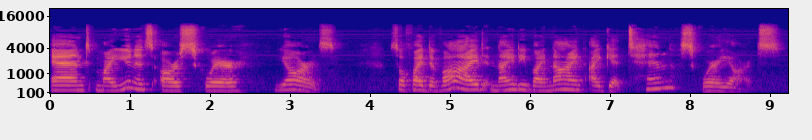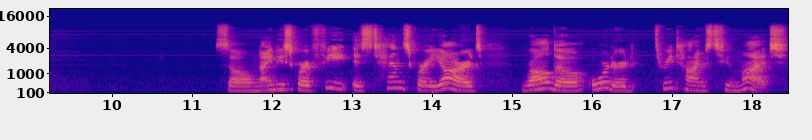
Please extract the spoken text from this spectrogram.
and my units are square yards. So if I divide 90 by 9, I get 10 square yards. So 90 square feet is 10 square yards. Raldo ordered three times too much,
